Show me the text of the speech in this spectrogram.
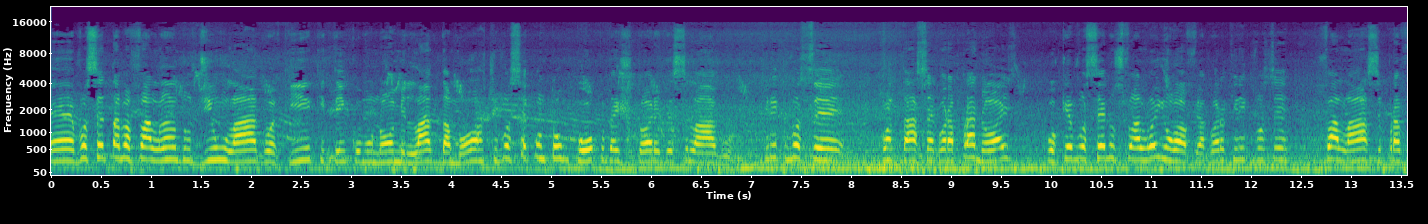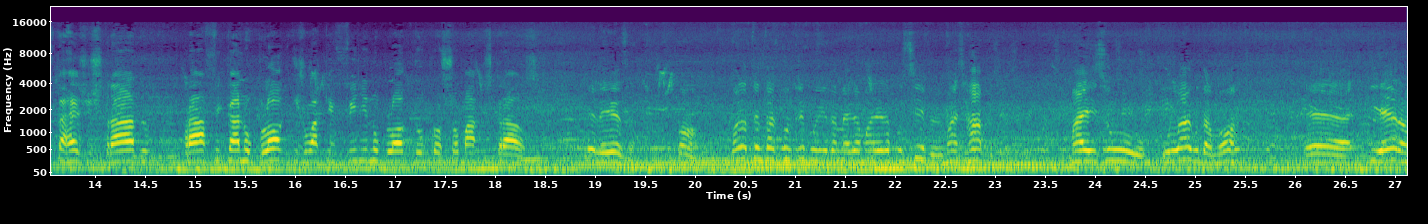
é, você estava falando de um lago aqui que tem como nome Lago da Morte. Você contou um pouco da história desse lago. Queria que você contasse agora para nós, porque você nos falou em off. Agora queria que você falasse para ficar registrado, para ficar no blog do Joaquim Filho e no blog do professor Marcos Kraus. Beleza. Bom, vamos tentar contribuir da melhor maneira possível, mais rápido. Mas o, o Lago da Morte, é, que era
